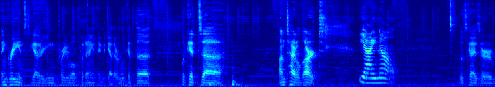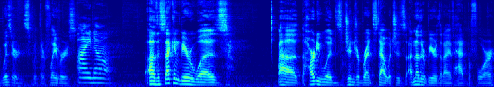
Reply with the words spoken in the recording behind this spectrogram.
ingredients together. You can pretty well put anything together. Look at the, look at uh, Untitled Art. Yeah, I know. Those guys are wizards with their flavors. I know. Uh, the second beer was uh, Hardywood's Gingerbread Stout, which is another beer that I have had before,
